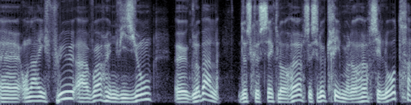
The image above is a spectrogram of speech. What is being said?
euh, on n'arrive plus à avoir une vision euh, globale de ce que c'est que l'horreur, parce que c'est le crime, l'horreur c'est l'autre,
